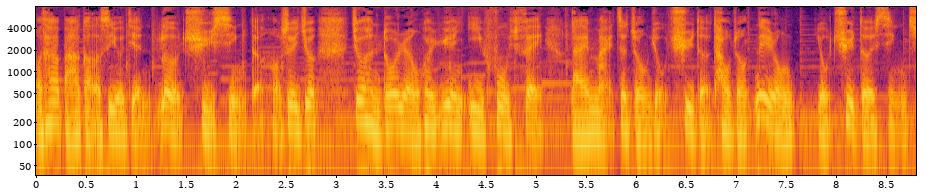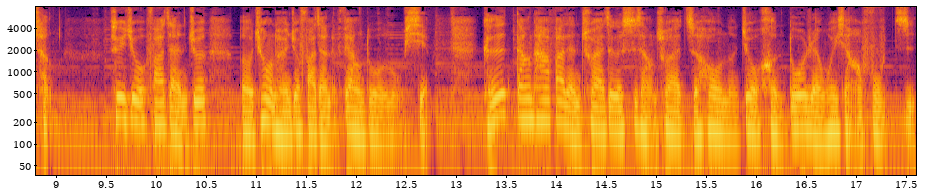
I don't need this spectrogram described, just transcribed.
哦，他要把它搞的是有点乐趣性的，哈，所以就就很多人会愿意付费来买这种有趣的套装，内容有趣的行程，所以就发展就呃，秋勇团就发展了非常多的路线。可是当他发展出来这个市场出来之后呢，就很多人会想要复制，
